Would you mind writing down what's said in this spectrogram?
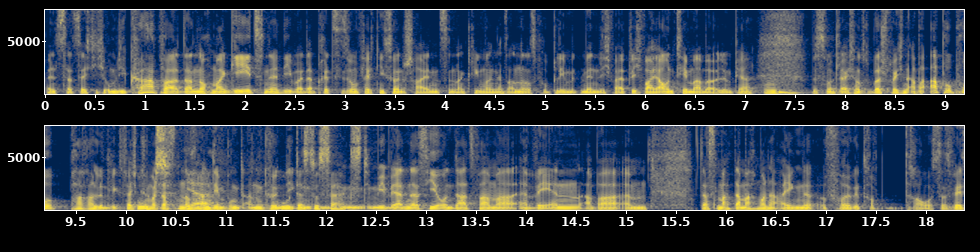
wenn es tatsächlich um die Körper dann nochmal geht, ne, die bei der Präzision vielleicht nicht so entscheidend sind, dann kriegen wir ein ganz anderes Problem mit männlich-weiblich. War ja auch ein Thema bei Olympia. Mhm. Müssen wir gleich noch drüber sprechen. Aber apropos Paralympics, vielleicht Gut, können wir das noch ja. an dem Punkt ankündigen. Gut, dass du sagst. Wir werden das hier und da zwar mal erwähnen, aber ähm, das macht, da macht man eine eigene Folge draus. Das wäre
